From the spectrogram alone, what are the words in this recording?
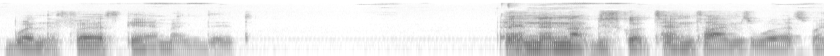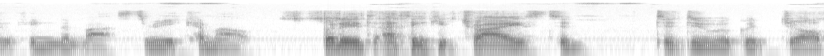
when the first game ended? And then that just got 10 times worse when Kingdom Hearts 3 came out. But it, I think it tries to, to do a good job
